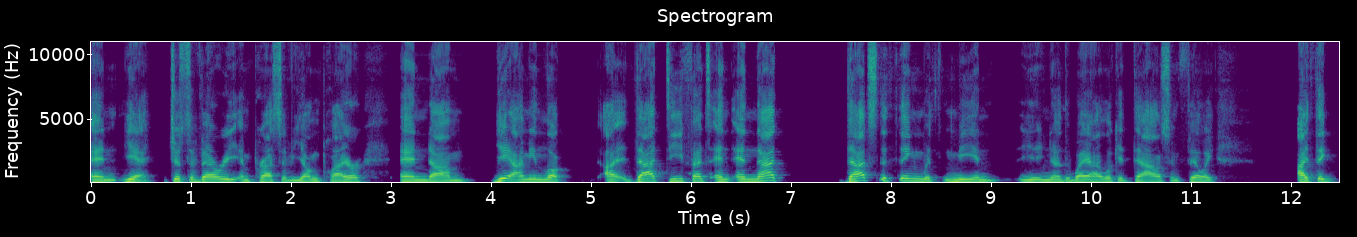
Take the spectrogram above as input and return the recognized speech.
and yeah, just a very impressive young player. And um, yeah, I mean, look, I, that defense and and that that's the thing with me and you know the way I look at Dallas and Philly. I think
